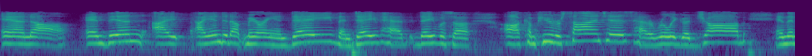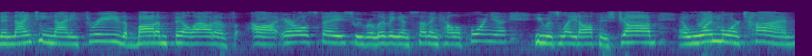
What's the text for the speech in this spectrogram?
And uh and then I I ended up marrying Dave and Dave had Dave was a a computer scientist, had a really good job, and then in 1993 the bottom fell out of uh, aerospace. We were living in Southern California. He was laid off his job, and one more time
